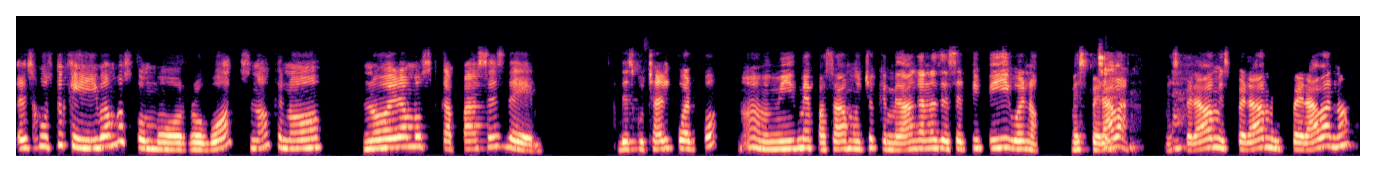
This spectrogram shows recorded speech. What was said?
es justo que íbamos como robots, ¿no? Que no, no éramos capaces de, de escuchar el cuerpo, ¿no? A mí me pasaba mucho que me daban ganas de hacer pipí y bueno, me esperaba, me esperaba, me esperaba, me esperaba, ¿no?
